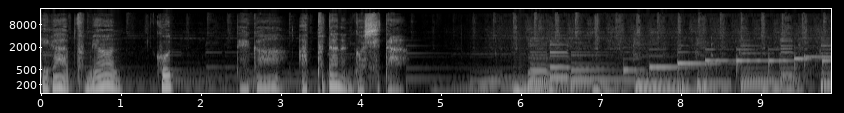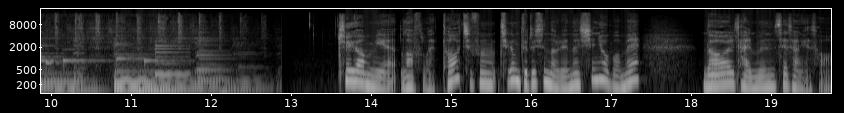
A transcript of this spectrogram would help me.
네가 아프면 곧 내가 아프다는 것이다. 주현미의 Love Letter. 지금, 지금 들으신 노래는 신효범의 널 닮은 세상에서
